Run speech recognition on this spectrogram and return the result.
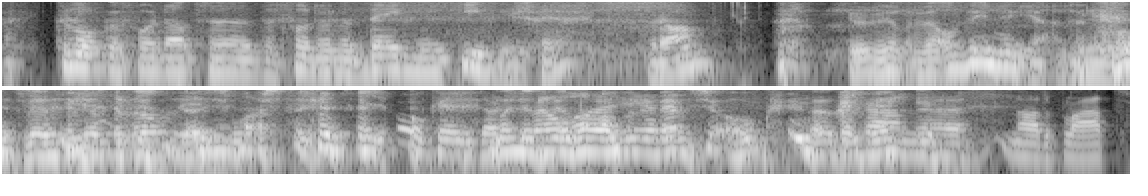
knokken voordat, uh, de, voordat het definitief is. Hè? Bram? We willen wel winnen, ja. Dat, we willen wel winnen. dat is lastig. Oké, okay, maar dat willen andere mensen ook. We gaan uh, naar de plaat.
